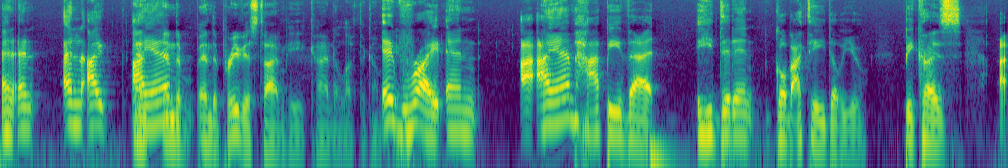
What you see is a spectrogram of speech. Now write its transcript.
and and and I I and, am and the and the previous time he kind of left the company. it, right, and I, I am happy that he didn't go back to AEW because I,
